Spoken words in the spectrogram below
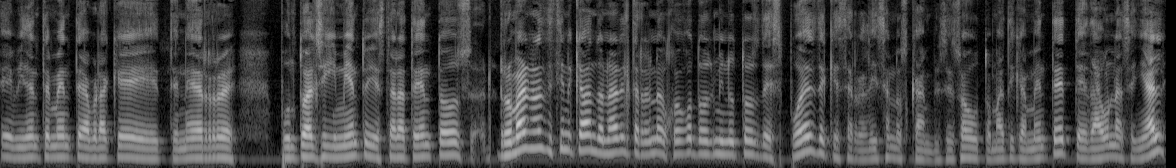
evidentemente habrá que tener puntual seguimiento y estar atentos. Romario Hernández tiene que abandonar el terreno de juego dos minutos después de que se realizan los cambios. Eso automáticamente te da una señal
